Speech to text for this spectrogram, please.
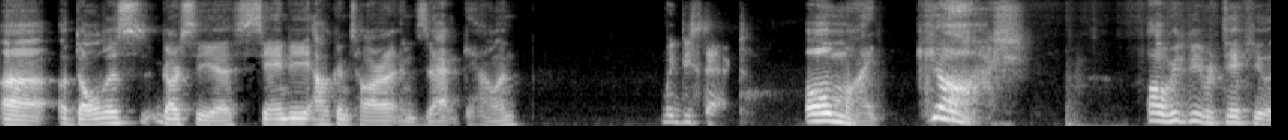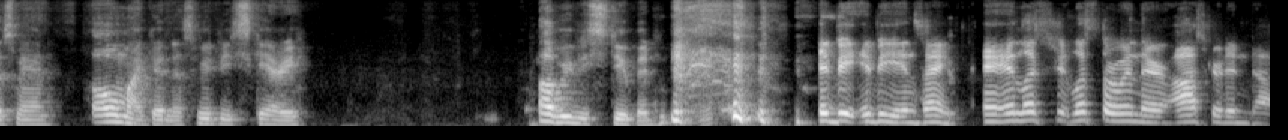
uh, Adolis Garcia, Sandy Alcantara, and Zach Gallen? We'd be stacked. Oh my gosh! Oh, we'd be ridiculous, man. Oh my goodness, we'd be scary. Oh, we'd be stupid. it'd be it'd be insane. And, and let's let's throw in there, Oscar didn't die.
